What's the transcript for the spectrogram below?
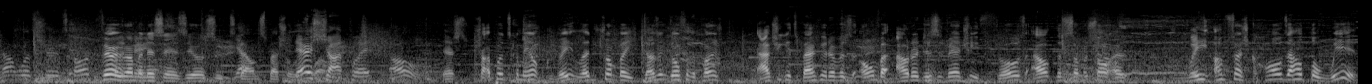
Not what sure it's called. Very Okay. reminiscent of Zero Suit's Yep. down special. There's well. shot put. Oh, Yes, shot put's coming out. Great ledge trump, but he doesn't go for the punish. Actually gets back out of his own, but out of disadvantage. He throws out the somersault. As great up smash calls out the whip.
